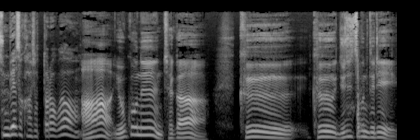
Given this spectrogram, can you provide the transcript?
준비해서 가셨더라고요. 아, 요거는 제가 그, 그 뉴진스 분들이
